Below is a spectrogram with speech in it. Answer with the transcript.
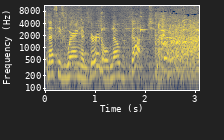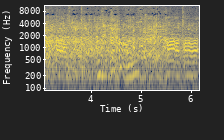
unless he's wearing a girdle, no gut. Uh,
